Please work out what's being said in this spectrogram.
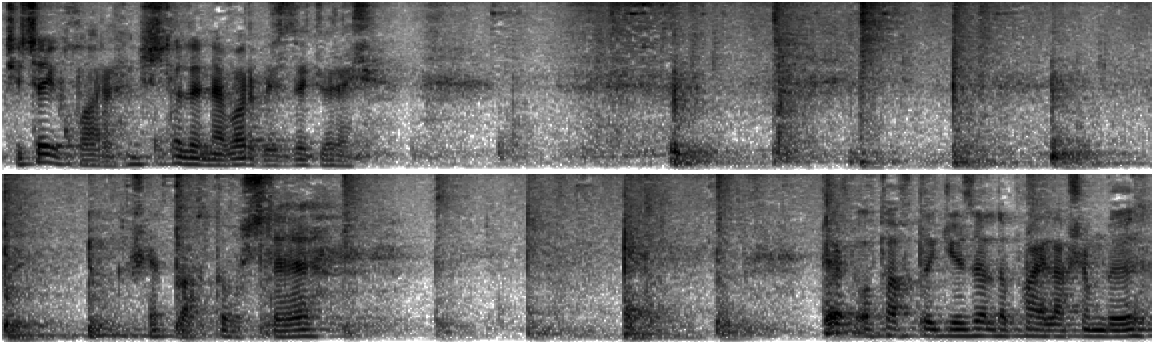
Keçək yuxarı. Üstdə də nə var bizdə görək. Şəhət baxdıq üstə. Dörd otaqdır, gözəl də paylaşımdır.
